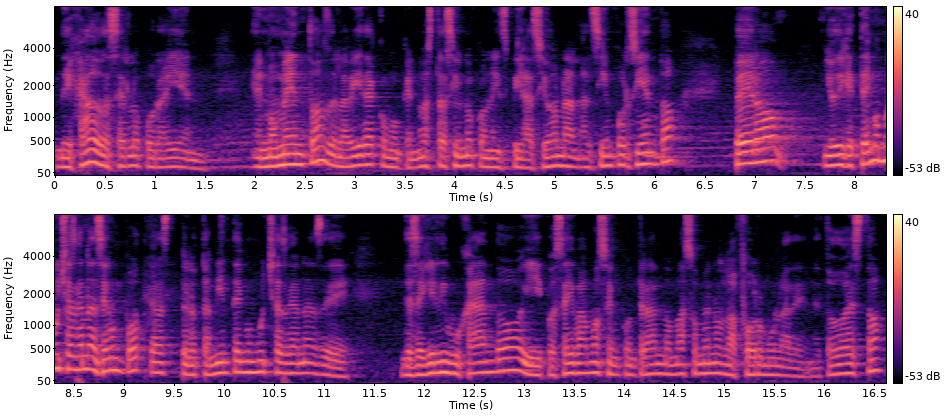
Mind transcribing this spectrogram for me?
dejado de hacerlo por ahí en, en momentos de la vida, como que no está así uno con la inspiración al, al 100%, pero yo dije, tengo muchas ganas de hacer un podcast, pero también tengo muchas ganas de, de seguir dibujando y pues ahí vamos encontrando más o menos la fórmula de, de todo esto.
